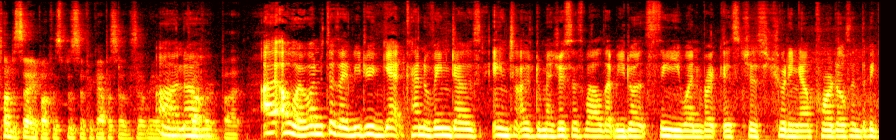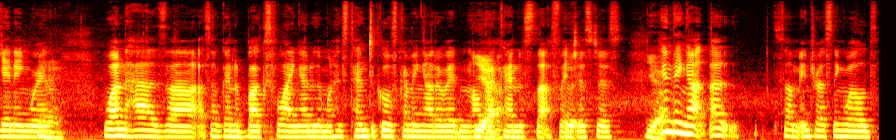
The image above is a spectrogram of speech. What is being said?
ton to say about the specific episodes that we Oh, haven't no. covered, but I oh I wanted to say we do get kind of windows into other dimensions as well that we don't see when Rick is just shooting out portals in the beginning where Mhm. One has uh, some kind of bugs flying out of them, one has tentacles coming out of it, and all Yeah. that kind of stuff. Which The- is just yeah, hinting at some interesting worlds.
